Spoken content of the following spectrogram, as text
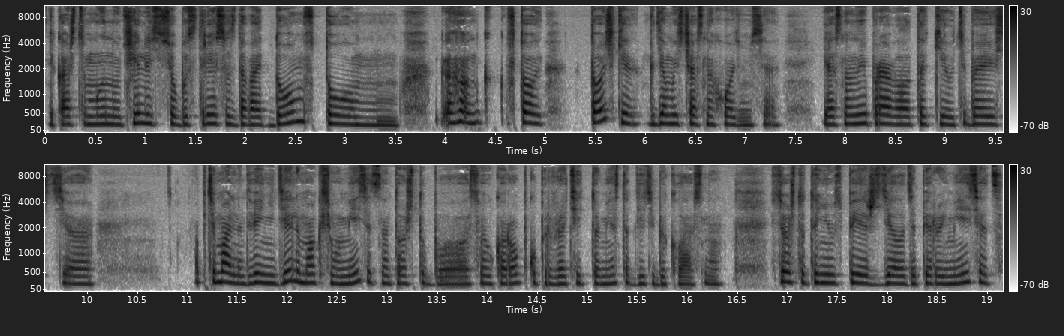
мне кажется, мы научились все быстрее создавать дом в том, в той точке, где мы сейчас находимся. И основные правила такие. У тебя есть э, оптимально две недели, максимум месяц на то, чтобы свою коробку превратить в то место, где тебе классно. Все, что ты не успеешь сделать за первый месяц,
